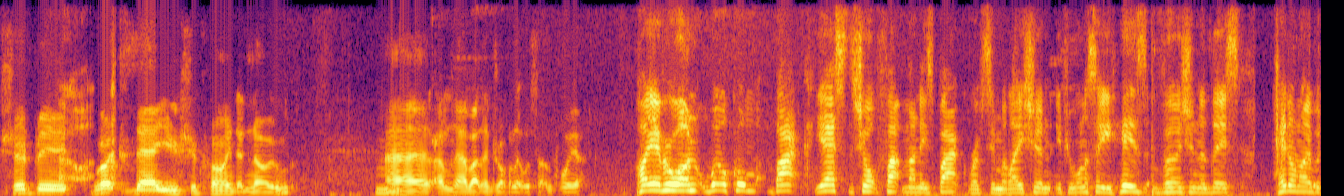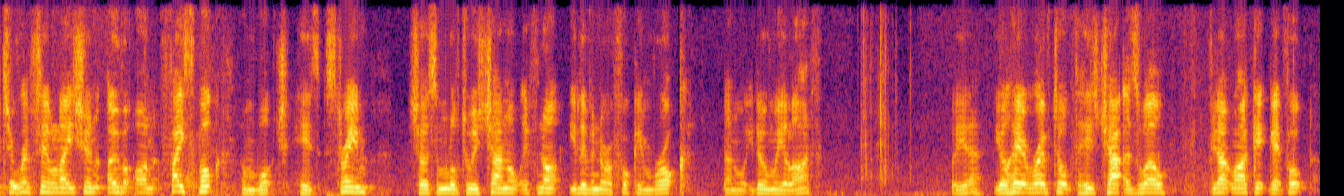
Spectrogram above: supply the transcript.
Should be right there. You should find a gnome, Mhm. and I'm now about to drop a little something for you. Hi everyone, welcome back. Yes, the short fat man is back, Rev Simulation. If you want to see his version of this, head on over to Rev Simulation over on Facebook and watch his stream. Show some love to his channel. If not, you live under a fucking rock. Don't know what you're doing with your life. But yeah, you'll hear Rev talk to his chat as well. If you don't like it, get fucked.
